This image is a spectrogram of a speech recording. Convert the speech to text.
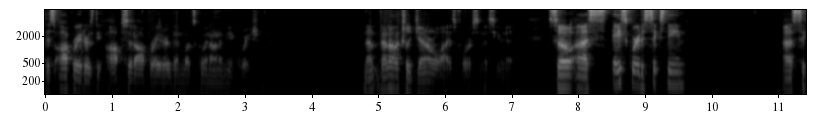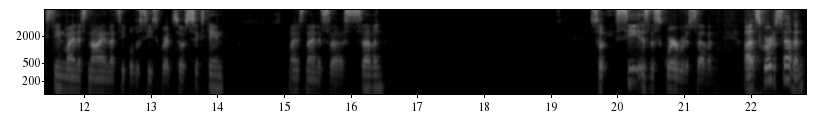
this operator is the opposite operator than what's going on in the equation. That, that'll actually generalize for us in this unit. So uh, a squared is 16. Uh, 16 minus 9, that's equal to c squared. So 16 minus 9 is uh, 7. So c is the square root of 7. Uh, square root of 7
